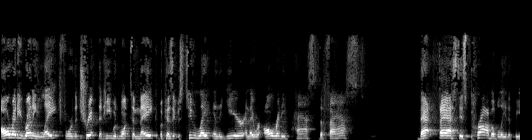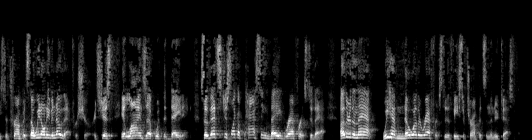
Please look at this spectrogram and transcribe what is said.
already running late for the trip that he would want to make because it was too late in the year and they were already past the fast. That fast is probably the Feast of Trumpets, though we don't even know that for sure. It's just, it lines up with the dating. So that's just like a passing vague reference to that. Other than that, we have no other reference to the Feast of Trumpets in the New Testament.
